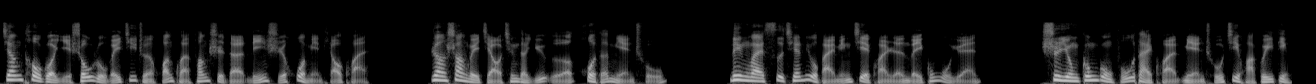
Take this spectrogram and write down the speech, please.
将透过以收入为基准还款方式的临时豁免条款，让尚未缴清的余额获得免除。另外四千六百名借款人为公务员，适用公共服务贷款免除计划规定，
